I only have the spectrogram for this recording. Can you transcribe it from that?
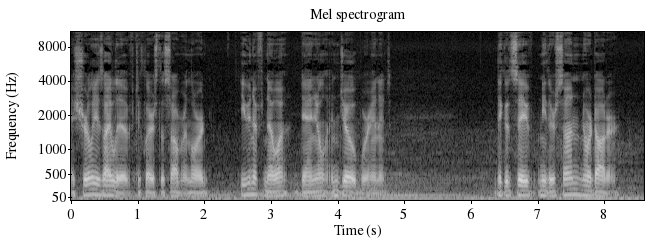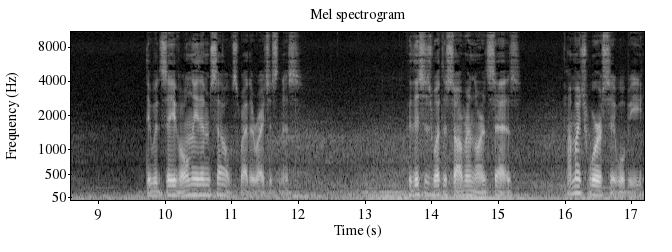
as surely as I live, declares the sovereign Lord, even if Noah, Daniel, and Job were in it, they could save neither son nor daughter. They would save only themselves by their righteousness. For this is what the sovereign Lord says How much worse it will be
